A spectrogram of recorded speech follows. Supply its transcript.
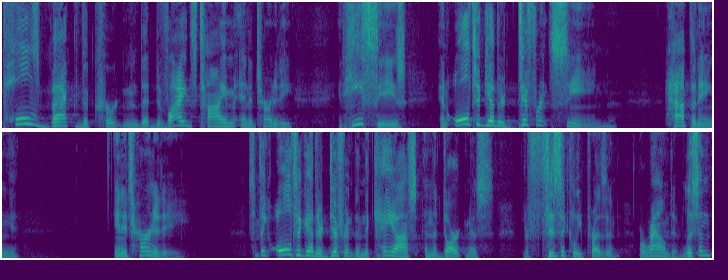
pulls back the curtain that divides time and eternity, and he sees an altogether different scene happening in eternity, something altogether different than the chaos and the darkness that are physically present around him. Listen,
